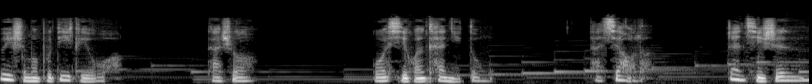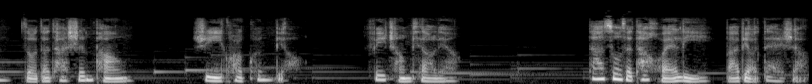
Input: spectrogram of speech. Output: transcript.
为什么不递给我？他说：“我喜欢看你动。”他笑了，站起身走到他身旁，是一块坤表，非常漂亮。他坐在他怀里，把表戴上，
